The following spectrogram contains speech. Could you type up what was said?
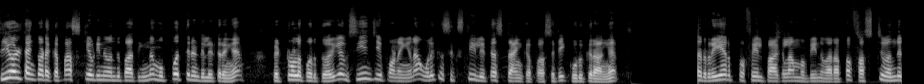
ஃபியூல் டேங்கோட கெப்பாசிட்டி அப்படின்னு வந்து பார்த்தீங்கன்னா முப்பத்தி ரெண்டு லிட்டருங்க. பெட்ரோலை பொறுத்த வரைக்கும் சிஎன்ஜி போனீங்கன்னா உங்களுக்கு சிக்ஸ்டி லிட்டர்ஸ் டேங்க் கெப்பாசிட்டி கொடுக்குறாங்க. ரியர் ப்ரொஃபைல் பார்க்கலாம் அப்படின்னு வரப்போ ஃபஸ்ட்டு வந்து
